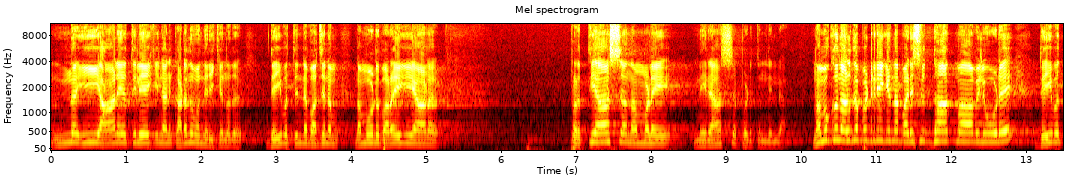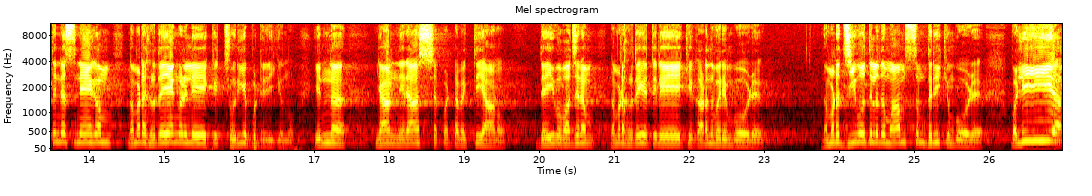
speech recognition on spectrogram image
ഇന്ന് ഈ ആലയത്തിലേക്ക് ഞാൻ കടന്നു വന്നിരിക്കുന്നത്. ദൈവത്തിന്റെ വചനം നമ്മോട് പറയുകയാണ് പ്രത്യാശ നമ്മളെ നിരാശപ്പെടുത്തുന്നില്ല. നമുക്ക് നൽകപ്പെട്ടിരിക്കുന്ന പരിശുദ്ധാത്മാവിലൂടെ ദൈവത്തിന്റെ സ്നേഹം നമ്മുടെ ഹൃദയങ്ങളിലേക്ക് ചൊരിയപ്പെട്ടിരിക്കുന്നു. ഇന്ന് ഞാൻ നിരാശപ്പെട്ട വ്യക്തിയാണോ? ദൈവവചനം നമ്മുടെ ഹൃദയത്തിലേക്ക് കടന്നു വരുമ്പോൾ നമ്മുടെ ജീവിതത്തിൽ അത് മാംസം ധരിക്കുമ്പോൾ വലിയ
